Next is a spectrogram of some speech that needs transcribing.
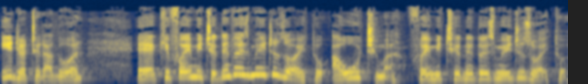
e de atirador, é, que foi emitida em 2018. A última foi emitida em 2018.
